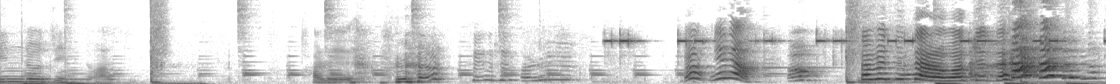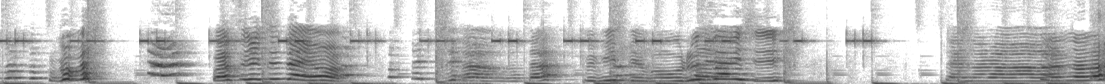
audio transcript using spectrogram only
インド人の味。カレー。あニナあれあ食べてたら終わってた。ごめん。忘れてたよ。じゃあまた。ピピピもううるさいし。さよなら。さよなら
